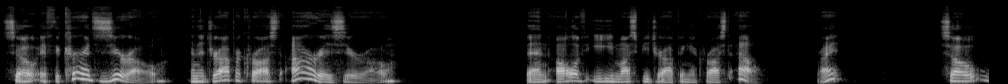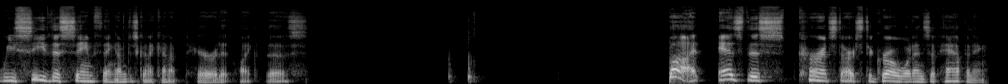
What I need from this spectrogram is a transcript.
So if the current's zero and the drop across R is zero, then all of E must be dropping across L, right? So we see this same thing. I'm just going to kind of parrot it like this. But as this current starts to grow, what ends up happening?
